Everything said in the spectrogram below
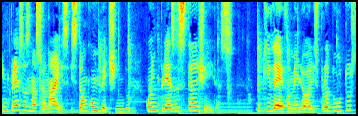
Empresas nacionais estão competindo com empresas estrangeiras o que leva a melhores produtos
